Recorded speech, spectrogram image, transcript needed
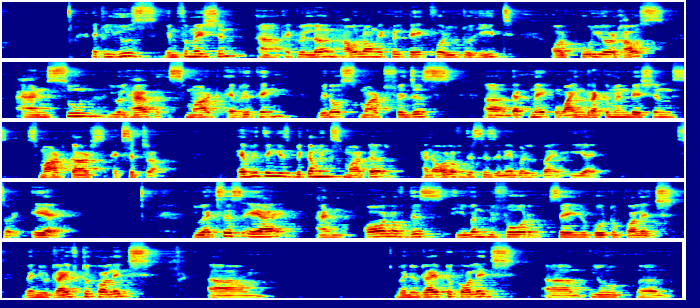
it will use information. Uh, it will learn how long it will take for you to heat or cool your house. And soon you will have smart everything. We know smart fridges uh, that make wine recommendations, smart cars, etc. Everything is becoming smarter, and all of this is enabled by AI. Sorry, AI. You access AI, and all of this even before, say, you go to college. When you drive to college, um, when you drive to college, um, you um,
